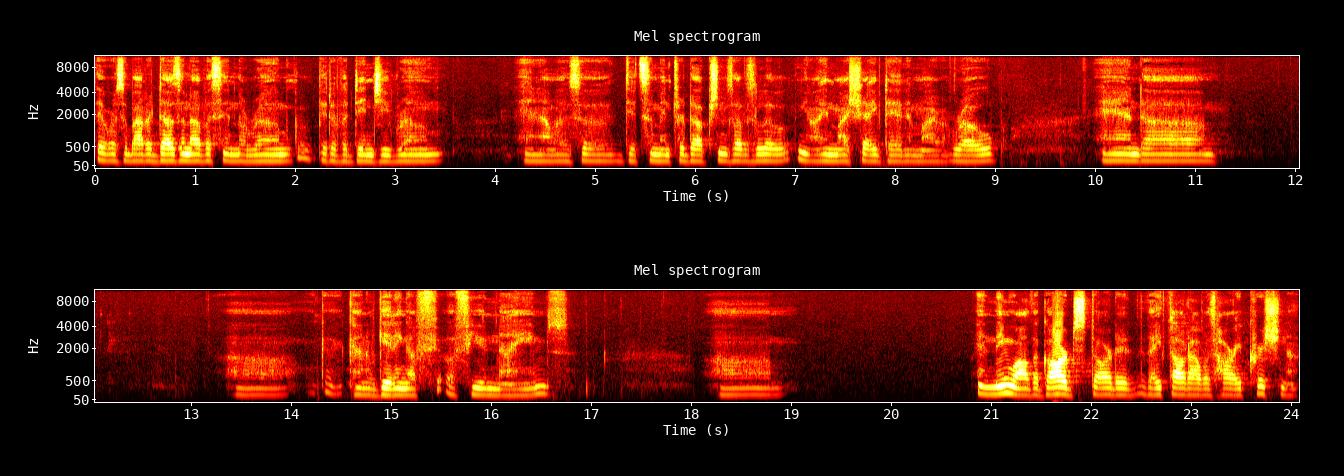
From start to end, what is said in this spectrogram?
there was about a dozen of us in the room, a bit of a dingy room and I was uh, did some introductions. I was a little, you know, in my shaved head and my robe, and um, uh, kind of getting a, f- a few names. Um, and meanwhile, the guards started. They thought I was Hare Krishna.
